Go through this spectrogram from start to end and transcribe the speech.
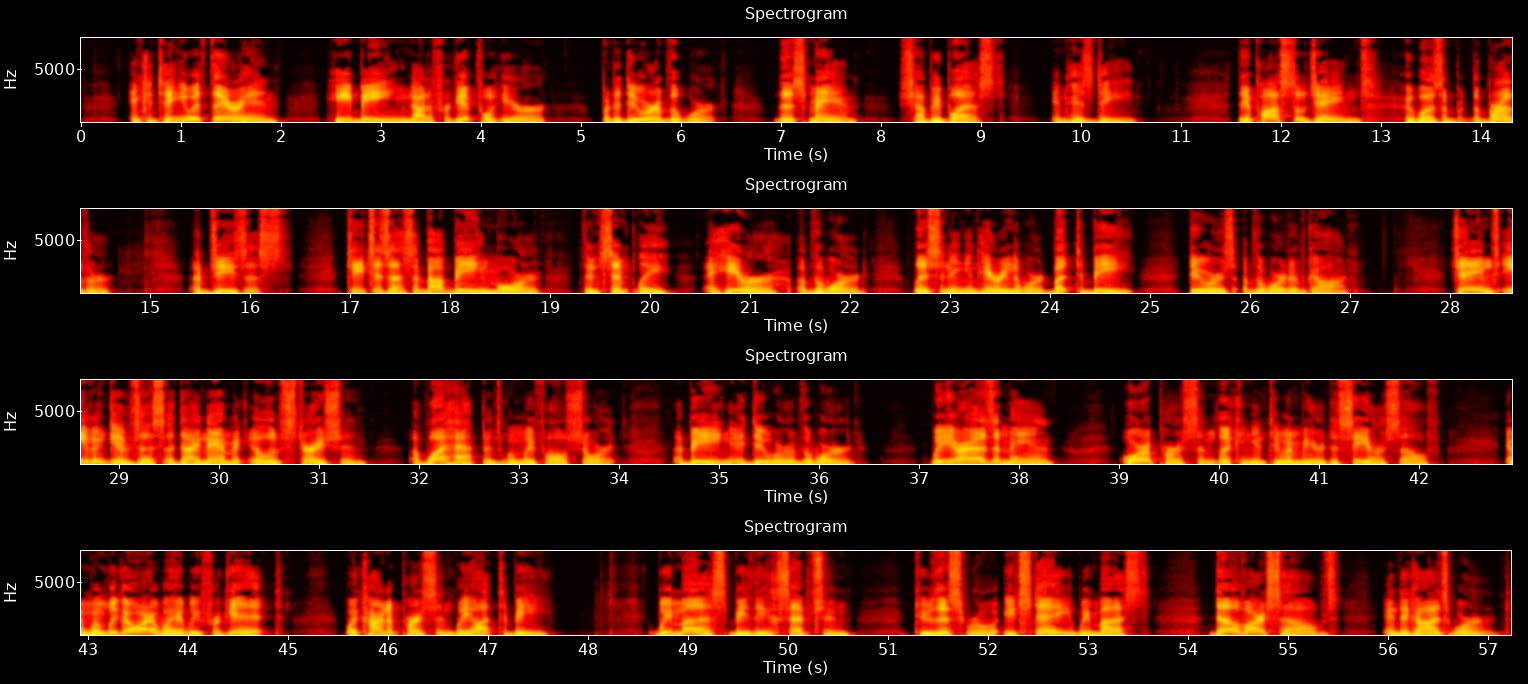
and continueth therein, he being not a forgetful hearer, but a doer of the work, this man shall be blessed in his deed. The Apostle James, who was a, the brother of Jesus, teaches us about being more than simply a hearer of the word, listening and hearing the word, but to be doers of the Word of God. James even gives us a dynamic illustration of what happens when we fall short of being a doer of the Word. We are as a man or a person looking into a mirror to see ourselves, and when we go our way, we forget what kind of person we ought to be. We must be the exception to this rule. Each day we must delve ourselves into God's Word.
